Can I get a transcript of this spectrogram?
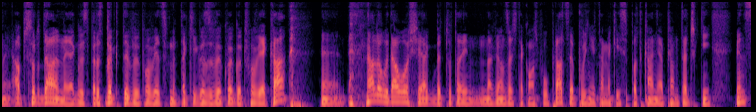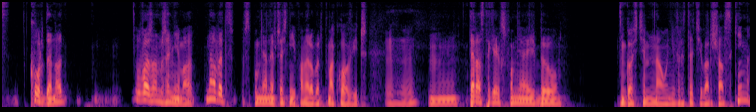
e, absurdalne jakby z perspektywy powiedzmy takiego zwykłego człowieka. E, No ale udało się jakby tutaj nawiązać taką współpracę, później tam jakieś spotkania, piąteczki, więc kurde, no uważam, że nie ma. Nawet wspomniany wcześniej pan Robert Makłowicz. Mhm. Mm, Teraz, tak jak wspomniałeś, był gościem na Uniwersytecie Warszawskim,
